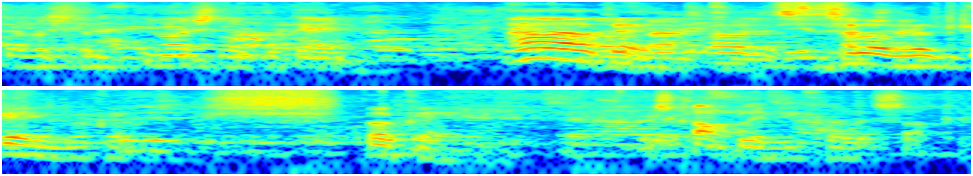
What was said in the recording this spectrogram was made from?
that was the emotional of the game. Ah, okay. About, uh, Oh, it's inside still over the game. Okay. Okay. I just can't believe you call it soccer.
